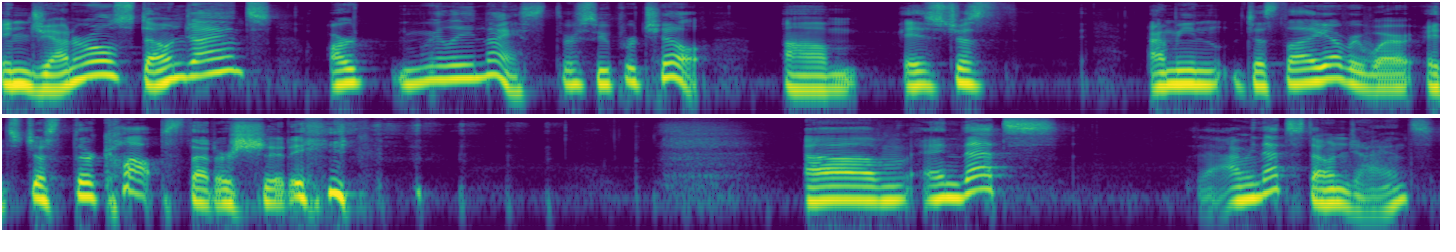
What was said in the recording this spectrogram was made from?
in general, stone giants are really nice. They're super chill. Um, it's just, I mean, just like everywhere, it's just their cops that are shitty. um, and that's, I mean, that's stone giants.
